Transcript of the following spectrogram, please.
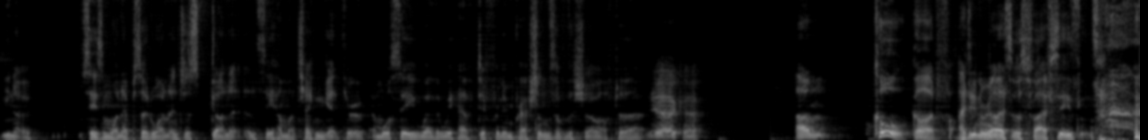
you know, season one, episode one, and just gun it and see how much I can get through, and we'll see whether we have different impressions of the show after that. yeah. Okay. Um, cool. God, f- I didn't realize it was five seasons. I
